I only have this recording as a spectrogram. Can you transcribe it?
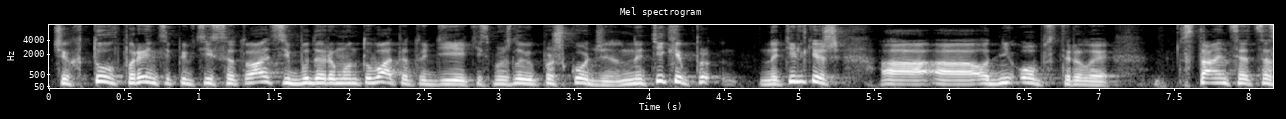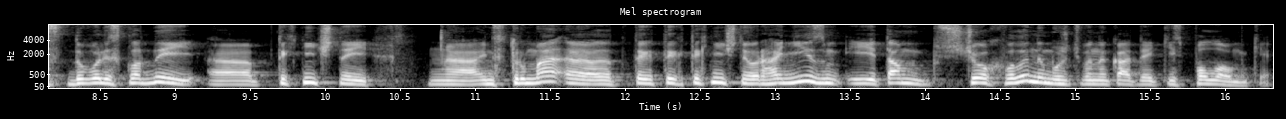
Чи хто в принципі в цій ситуації буде ремонтувати тоді якісь можливі пошкодження? Не тільки не тільки ж одні обстріли. Станція це доволі складний е, технічний інструмент, е, те- те- технічний організм, і там щохвилини можуть виникати якісь поломки.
